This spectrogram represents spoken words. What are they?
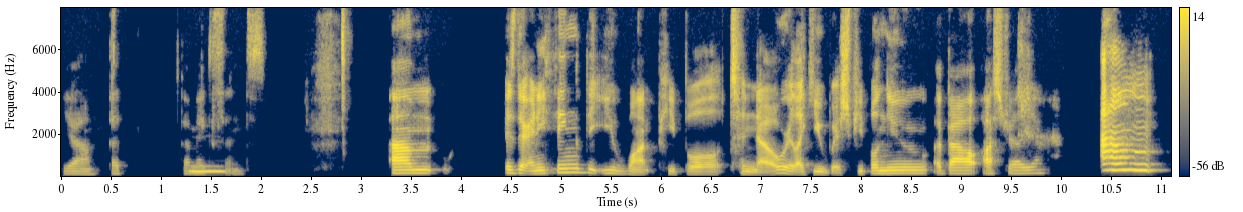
Yeah, that that makes mm. sense. Um, is there anything that you want people to know or like you wish people knew about Australia? Um,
